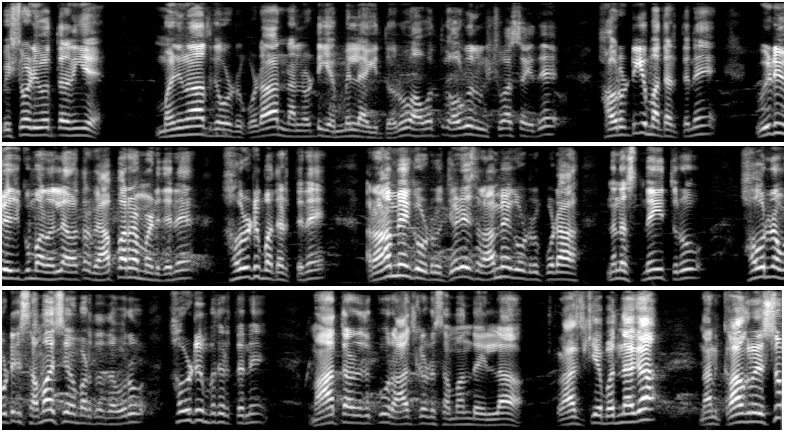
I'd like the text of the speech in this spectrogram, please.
ವಿಶ್ವಡ್ ಇವತ್ತು ನನಗೆ ಮಂಜುನಾಥ್ ಗೌಡರು ಕೂಡ ನನ್ನೊಟ್ಟಿಗೆ ಎಂ ಎಲ್ ಎ ಆಗಿದ್ದವರು. ಅವತ್ತು ಅವ್ರಿಗೂ ವಿಶ್ವಾಸ ಇದೆ. ಅವರೊಟ್ಟಿಗೆ ಮಾತಾಡ್ತೇನೆ. ವಿ ಡಿ ವಿಜಯಕುಮಾರಲ್ಲಿ ಅವ್ರ ಹತ್ರ ವ್ಯಾಪಾರ ಮಾಡಿದ್ದೇನೆ. ಅವರೊಟ್ಟಿಗೆ ಮಾತಾಡ್ತೇನೆ. ರಾಮೇಗೌಡರು ಜೆ ಡಿ ಎಸ್ ರಾಮೇಗೌಡರು ಕೂಡ ನನ್ನ ಸ್ನೇಹಿತರು. ಅವ್ರನ್ನ ಒಟ್ಟಿಗೆ ಸಮಾಜ ಸೇವೆ ಮಾಡ್ತದವರು ಅವರೊಟ್ಟಿಗೆ ಮಾತಾಡ್ತೇನೆ. ಮಾತಾಡೋದಕ್ಕೂ ರಾಜಕಾರಣ ಸಂಬಂಧ ಇಲ್ಲ. ರಾಜಕೀಯ ಬಂದಾಗ ನಾನು ಕಾಂಗ್ರೆಸ್ಸು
